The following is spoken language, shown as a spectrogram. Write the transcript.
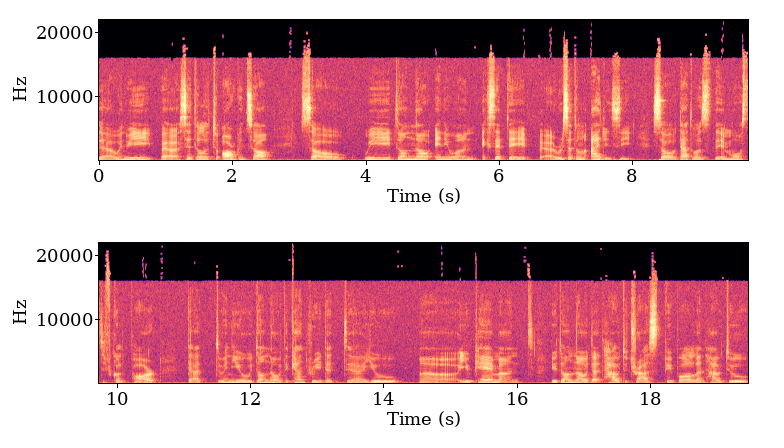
uh, when we uh, settled to Arkansas, so we don't know anyone except the uh, resettlement agency. So that was the most difficult part. That when you don't know the country that uh, you uh, you came and you don't know that how to trust people and how to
